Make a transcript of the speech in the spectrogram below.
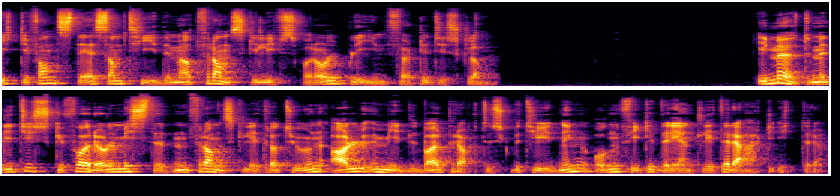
ikke fant sted samtidig med at franske livsforhold ble innført i Tyskland. I møte med de tyske forhold mistet den franske litteraturen all umiddelbar praktisk betydning, og den fikk et rent litterært ytre.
